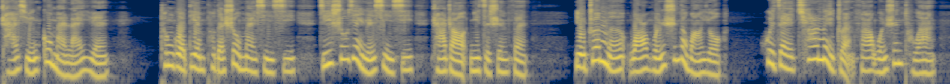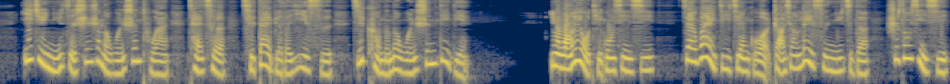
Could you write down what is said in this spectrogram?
查询购买来源，通过店铺的售卖信息及收件人信息查找女子身份。有专门玩纹身的网友会在圈内转发纹身图案，依据女子身上的纹身图案猜测其代表的意思及可能的纹身地点。有网友提供信息，在外地见过长相类似女子的失踪信息。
